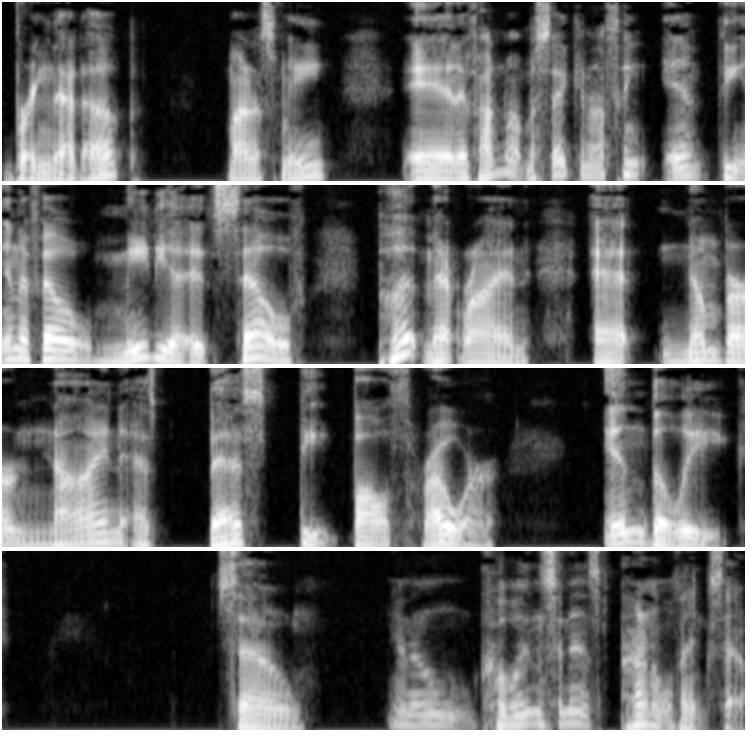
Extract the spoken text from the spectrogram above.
bring that up, minus me. And if I'm not mistaken, I think in the NFL media itself put Matt Ryan at number nine as best deep ball thrower in the league. So, you know, coincidence? I don't think so.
